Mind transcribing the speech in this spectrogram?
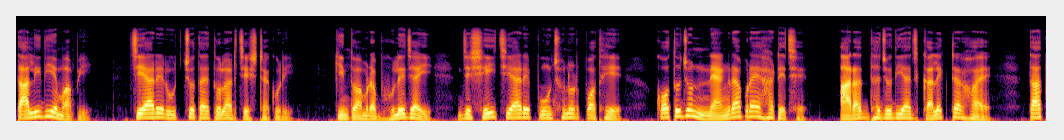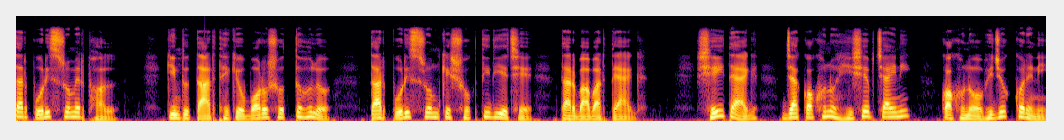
তালি দিয়ে মাপি, চেয়ারের উচ্চতায় তোলার চেষ্টা করি। কিন্তু আমরা ভুলে যাই যে সেই চেয়ারে পৌঁছনোর পথে কতজন ন্যাংরা প্রায় হাঁটেছে। আরাধ্যা যদি আজ কালেক্টর হয়, তা তার পরিশ্রমের ফল। কিন্তু তার থেকেও বড় সত্য হল, তার পরিশ্রমকে শক্তি দিয়েছে তার বাবার ত্যাগ। সেই ত্যাগ যা কখনো হিসেব চায়নি, কখনো অভিযোগ করেনি,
